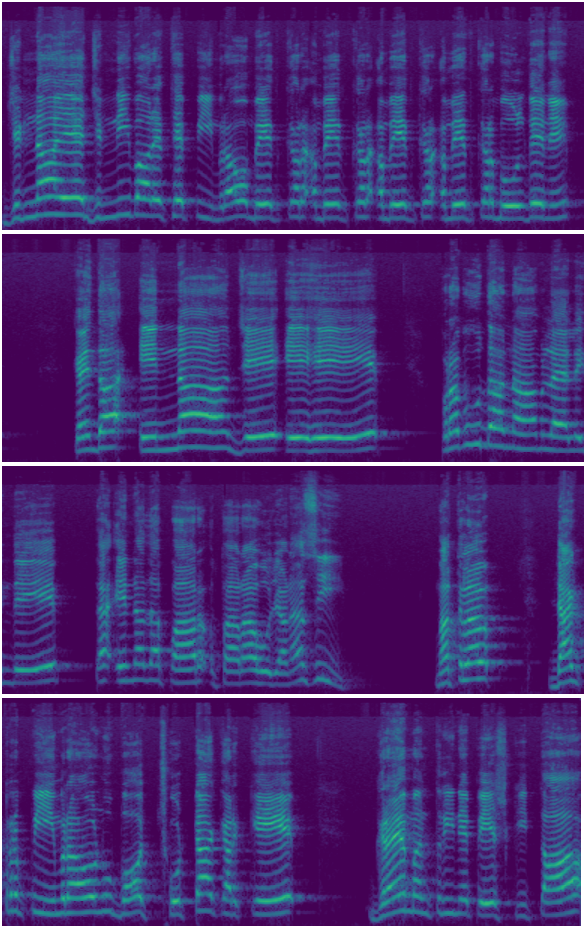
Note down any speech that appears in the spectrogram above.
ਜਿੰਨਾ ਇਹ ਜਿੰਨੀ ਵਾਰ ਇੱਥੇ ਭੀਮ ਰਾਓ ਅੰਬੇਦਕਰ ਅੰਬੇਦਕਰ ਅੰਬੇਦਕਰ ਅੰਬੇਦਕਰ ਬੋਲਦੇ ਨੇ ਕਹਿੰਦਾ, ਇੰਨਾ ਜੇ ਇਹ ਪ੍ਰਭੂ ਦਾ ਨਾਮ ਲੈ ਲੈਂਦੇ, ਤਾਂ ਇਹਨਾਂ ਦਾ ਪਾਰ ਉਤਾਰਾ ਹੋ ਜਾਣਾ ਸੀ। ਮਤਲਬ, ਡਾਕਟਰ ਭੀਮ ਰਾਓ ਨੂੰ ਬਹੁਤ ਛੋਟਾ ਕਰਕੇ ਗ੍ਰਹਿ ਮੰਤਰੀ ਨੇ ਪੇਸ਼ ਕੀਤਾ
